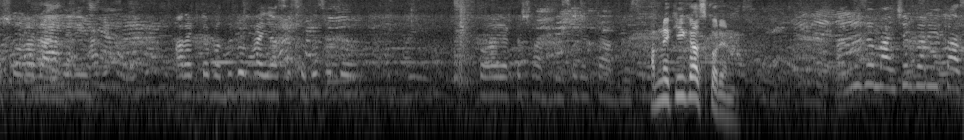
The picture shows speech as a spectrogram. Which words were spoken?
অসহায় ডায়াবেটিস। আর একটা বা দুটো ভাই আছে ছোট ছোট। একটা সাত বছর, একটা আট বছর। আপনি কি কাজ করেন? মানুষের বাড়ি কাজ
